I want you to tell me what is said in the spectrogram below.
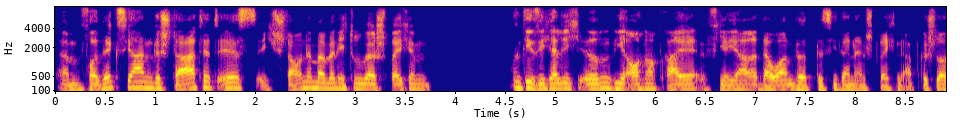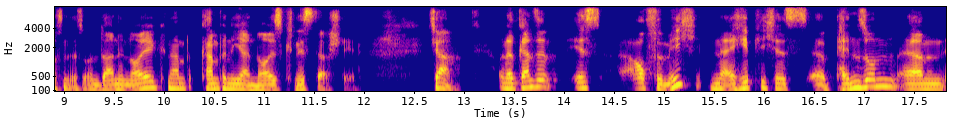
ähm, vor sechs Jahren gestartet ist. Ich staune immer, wenn ich drüber spreche, und die sicherlich irgendwie auch noch drei, vier Jahre dauern wird, bis sie dann entsprechend abgeschlossen ist und da eine neue Company, ein neues Knister steht. Tja, und das Ganze ist auch für mich ein erhebliches äh, Pensum. Ähm,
